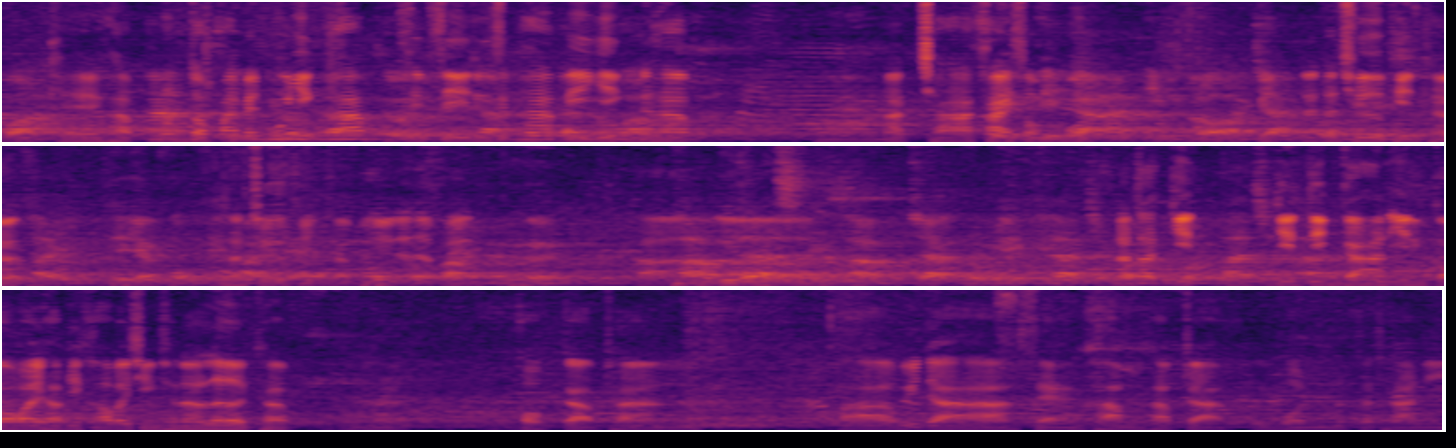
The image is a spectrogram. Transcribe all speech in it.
โอเคครับรุ่นต่อไปเป็นผู้หญิงครับ 14-15 ปีหญิงนะครับอ่านัชชาคล้ายสมมุติอ่าผิดน่าจะชื่อผิดครับน่าจะชื่อผิดครับนี่น่าจะเป็นอ่าภาวิดาสายคำจากโรงเรียนกีฬาจังหวันัดฐกิจอุบลราชธานีกิตติการอินกอยครับที่เข้าไปชิงชนะเลิศครับนะฮะพบกับทางภาวิดาแสงคำครับจากอุบลราชธานี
